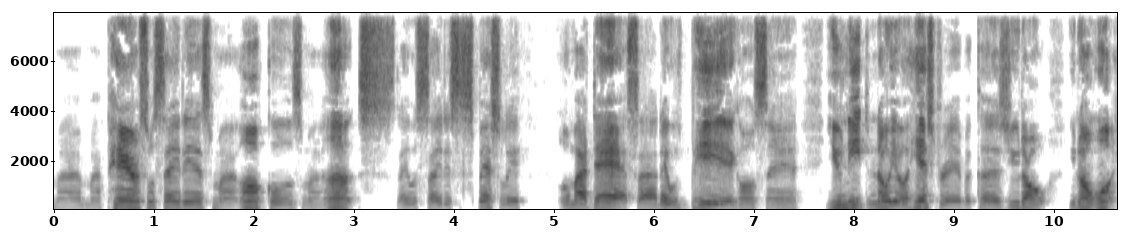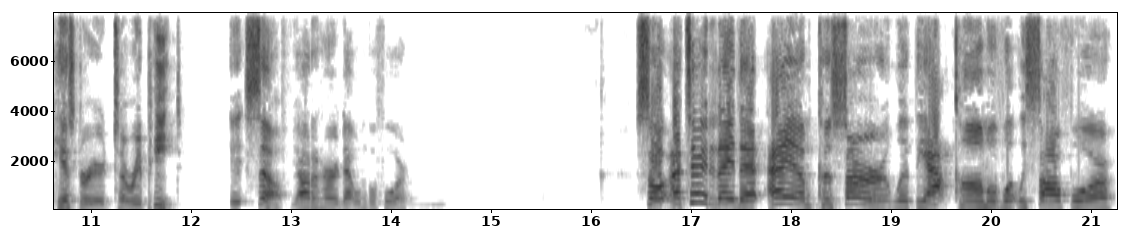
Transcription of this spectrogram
My, my parents would say this, my uncles, my aunts, they would say this, especially on my dad's side. They was big on saying, you need to know your history because you don't, you don't want history to repeat itself. Y'all done heard that one before? So I tell you today that I am concerned with the outcome of what we saw for,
